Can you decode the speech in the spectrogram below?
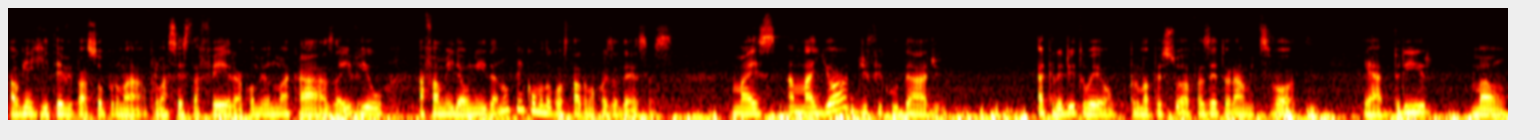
Alguém que teve passou por uma por uma sexta-feira, comeu numa casa e viu a família unida, não tem como não gostar de uma coisa dessas. Mas a maior dificuldade, acredito eu, para uma pessoa fazer Torah Mitzvot é abrir mão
